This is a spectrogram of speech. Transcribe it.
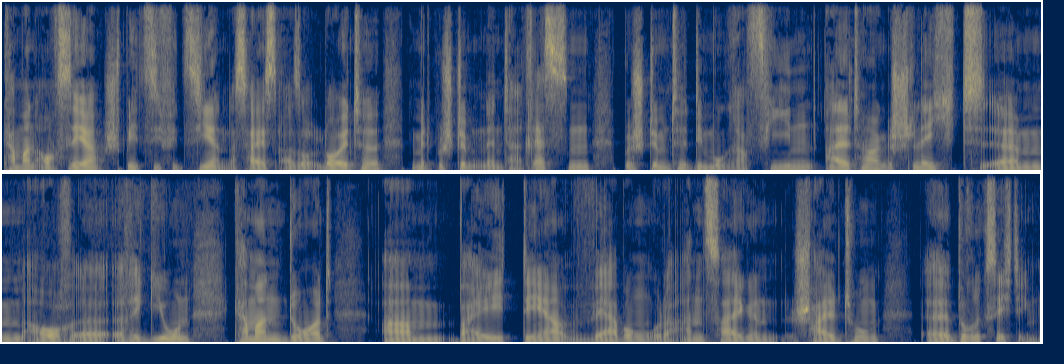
kann man auch sehr spezifizieren. Das heißt also Leute mit bestimmten Interessen, bestimmte Demografien, Alter, Geschlecht, ähm, auch äh, Region, kann man dort ähm, bei der Werbung oder Anzeigenschaltung äh, berücksichtigen.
